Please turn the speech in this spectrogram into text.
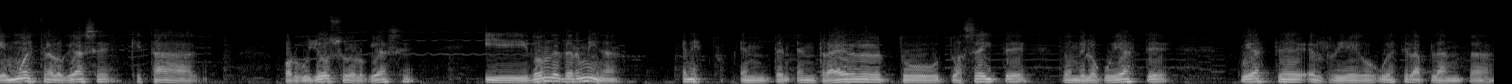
que muestra lo que hace, que está orgulloso de lo que hace y dónde termina en esto, en, traer tu, tu aceite, donde lo cuidaste, cuidaste el riego, cuidaste la planta,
